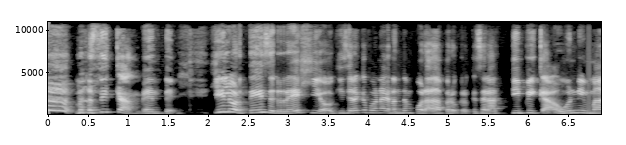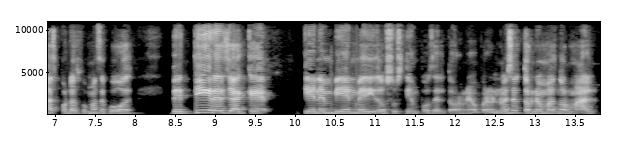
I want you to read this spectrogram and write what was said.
Básicamente. Gil Ortiz, Regio, quisiera que fuera una gran temporada, pero creo que será típica, aún y más por las formas de juego de Tigres, ya que tienen bien medidos sus tiempos del torneo, pero no es el torneo más normal,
